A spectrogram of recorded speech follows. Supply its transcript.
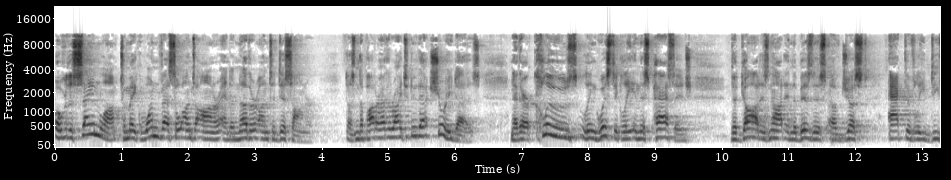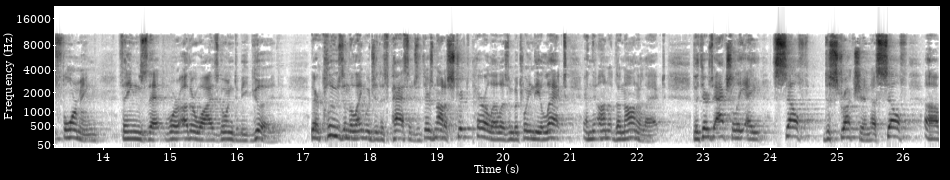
over the same lump to make one vessel unto honor and another unto dishonor? Doesn't the potter have the right to do that? Sure, he does. Now, there are clues linguistically in this passage that God is not in the business of just actively deforming things that were otherwise going to be good. There are clues in the language of this passage that there's not a strict parallelism between the elect and the, un- the non elect, that there's actually a self destruction, a self uh,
